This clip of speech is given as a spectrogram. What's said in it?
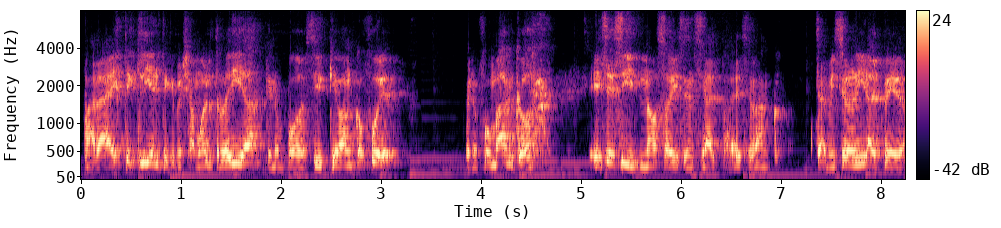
Para este cliente que me llamó el otro día, que no puedo decir qué banco fue, pero fue un banco, ese sí no soy esencial para ese banco. O sea, me hicieron ir al pedo.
